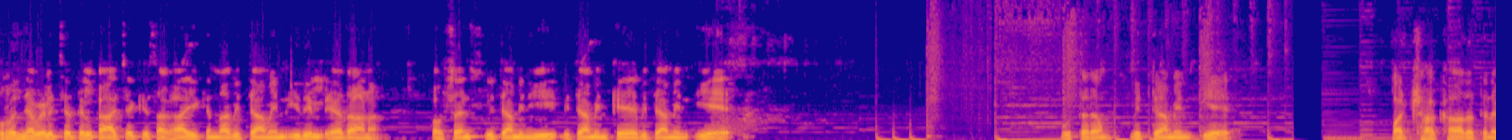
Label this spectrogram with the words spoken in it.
കുറഞ്ഞ വെളിച്ചത്തിൽ കാഴ്ചയ്ക്ക് സഹായിക്കുന്ന വിറ്റാമിൻ ഇതിൽ ഏതാണ്? Options vitamin E vitamin K vitamin A. ഉത്തരം വിറ്റാമിൻ എ. പക്ഷാഘാതത്തിന്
